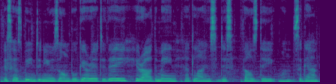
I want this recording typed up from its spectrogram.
This has been the news on Bulgaria today. Here are the main headlines this Thursday once again.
